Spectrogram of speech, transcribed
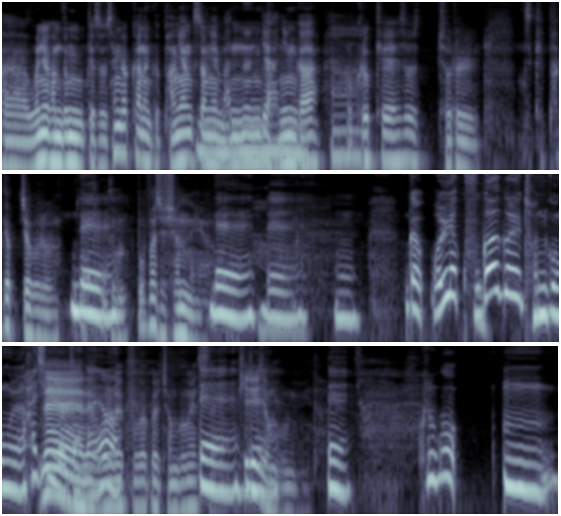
원효 감독님께서 생각하는 그 방향성에 음. 맞는 게 아닌가 뭐 아. 뭐 그렇게 해서 저를 이렇게 파격적으로 네. 좀 뽑아주셨네요. 네, 네. 음. 그러니까 원래 국악을 전공을 하신 네, 네 거잖아요. 네, 원래 국악을 전공했어요. 네, 피리 네. 전공입니다. 네. 그리고 음,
